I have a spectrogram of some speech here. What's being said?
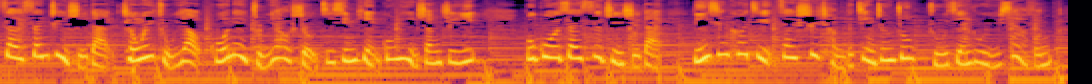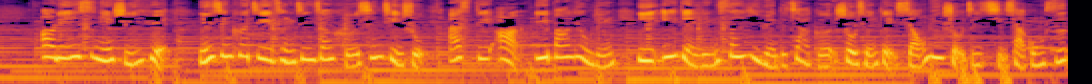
在三 G 时代成为主要国内主要手机芯片供应商之一。不过，在四 G 时代，联芯科技在市场的竞争中逐渐落于下风。二零一四年十一月，联芯科技曾经将核心技术 SDR 一八六零以一点零三亿元的价格授权给小米手机旗下公司，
